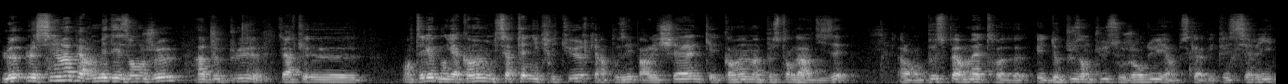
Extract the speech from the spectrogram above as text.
le, cinéma permet des enjeux un peu plus... C'est-à-dire que en télé, bon, il y a quand même une certaine écriture qui est imposée par les chaînes, qui est quand même un peu standardisée. Alors on peut se permettre, euh, et de plus en plus aujourd'hui, hein, parce qu'avec les séries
